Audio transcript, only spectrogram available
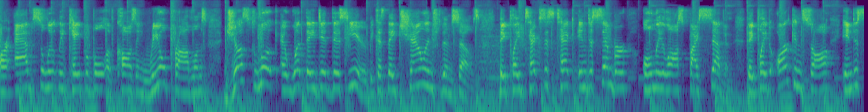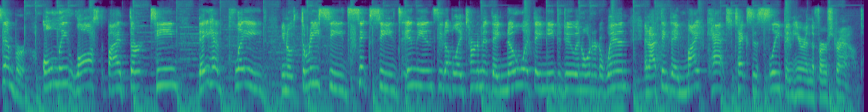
are absolutely capable of causing real problems. Just look at what they did this year because they challenged themselves. They played Texas Tech in December, only lost by seven. They played Arkansas in December, only lost by 13. They have played, you know, three seeds, six seeds in the NCAA tournament. They know what they need to do in order to win, and I think they might catch Texas sleeping here in the first round.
